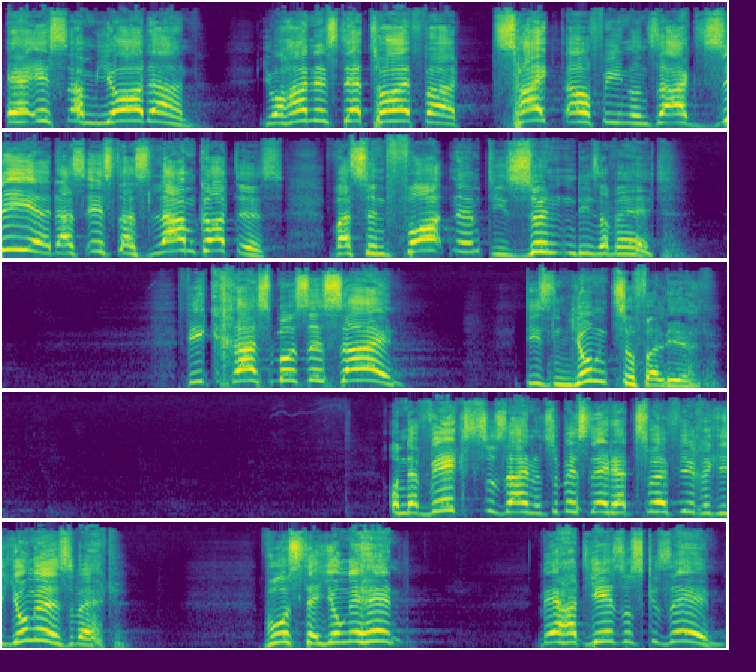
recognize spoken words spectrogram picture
Er ist am Jordan. Johannes der Täufer zeigt auf ihn und sagt, siehe, das ist das Lamm Gottes, was hinfortnimmt die Sünden dieser Welt. Wie krass muss es sein, diesen Jungen zu verlieren? unterwegs zu sein und zu wissen, ey, der zwölfjährige Junge ist weg. Wo ist der Junge hin? Wer hat Jesus gesehen?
